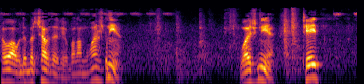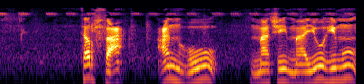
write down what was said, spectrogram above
ثوا ولا برشاو تبي بلان واجنية. واجنية. تيد ترفع عنه ماشي ما يوهم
